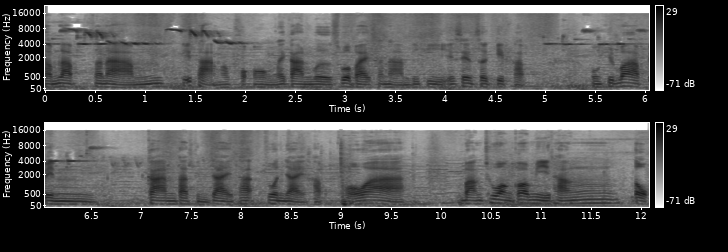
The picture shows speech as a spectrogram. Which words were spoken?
สำหรับสนามที่3ครับของรายการ World Superbike สนาม TT Assen Circuit ครับ ผมคิดว่าเป็น การตัดสินใจถ้าส่วนใหญ่ครับ เพราะว่าบางช่วงก็มีทั้งตก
